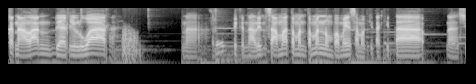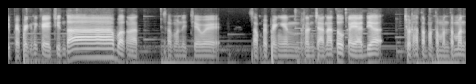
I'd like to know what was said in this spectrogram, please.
kenalan dari luar. Nah, Terus? dikenalin sama teman-teman umpamanya sama kita-kita. Nah, si Pepeng ini kayak cinta banget sama nih cewek sampai pengen rencana tuh kayak dia curhat sama teman-teman.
